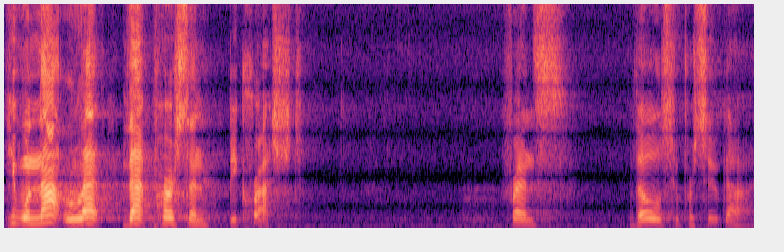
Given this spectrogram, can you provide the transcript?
He will not let that person be crushed. Friends, those who pursue God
